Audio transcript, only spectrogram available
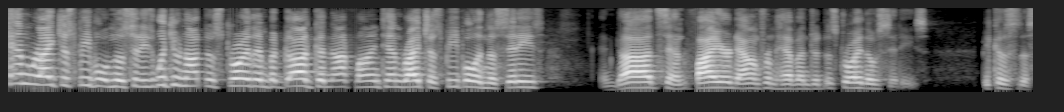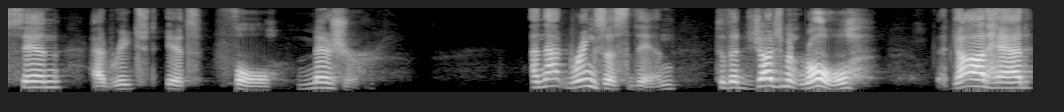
10 righteous people in those cities, would you not destroy them? But God could not find 10 righteous people in the cities. And God sent fire down from heaven to destroy those cities because the sin had reached its full measure. And that brings us then to the judgment role that God had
